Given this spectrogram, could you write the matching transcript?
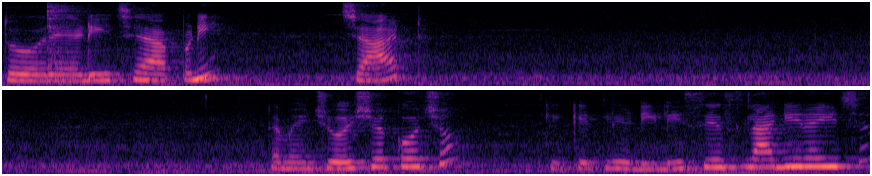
તો રેડી છે આપણી ચાટ. તમે જોઈ શકો છો કે કેટલી ડિલિશિયસ લાગી રહી છે.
